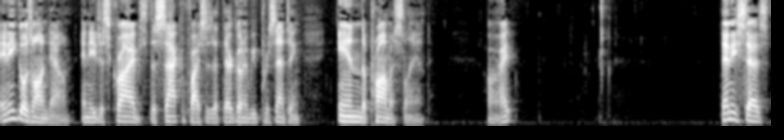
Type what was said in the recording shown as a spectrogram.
and he goes on down and he describes the sacrifices that they're going to be presenting in the promised land. All right. Then he says,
